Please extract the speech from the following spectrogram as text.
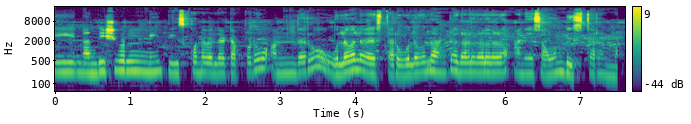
ఈ నందీశ్వరుల్ని తీసుకొని వెళ్ళేటప్పుడు అందరూ ఉలవలు వేస్తారు. ఉలవలు అంటే అనే సౌండ్ ఇస్తారన్నమాట.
